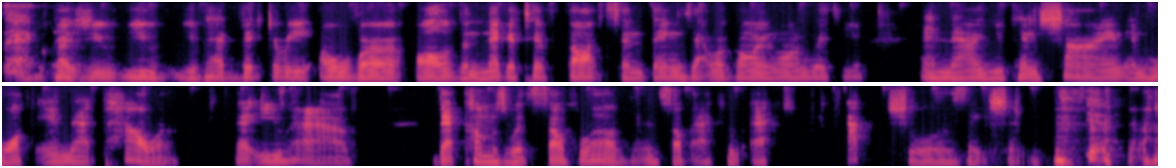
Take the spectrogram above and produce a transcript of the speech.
exactly. because you you you've had victory over all of the negative thoughts and things that were going on with you and now you can shine and walk in that power that you have that comes with self-love and self-actualization yeah.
